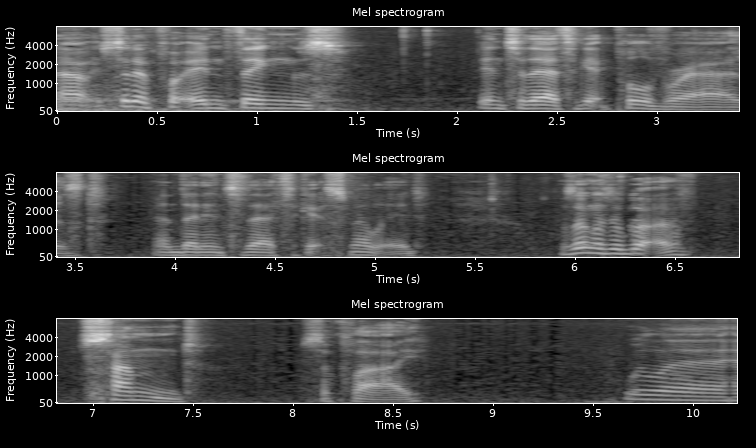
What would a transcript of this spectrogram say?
Now, instead of putting things into there to get pulverised and then into there to get smelted, as long as we've got a sand supply, we'll, uh,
